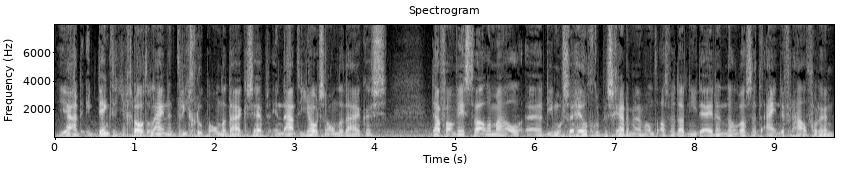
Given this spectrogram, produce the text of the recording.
Ja, ik denk dat je grote lijnen drie groepen onderduikers hebt. Inderdaad de Joodse onderduikers. Daarvan wisten we allemaal, uh, die moesten we heel goed beschermen. Want als we dat niet deden, dan was het einde verhaal voor hun.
